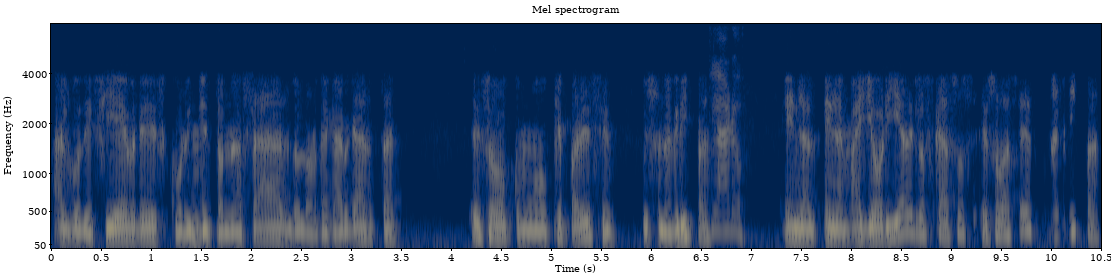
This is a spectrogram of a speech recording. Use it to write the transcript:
algo de fiebre, escurrimiento nasal, dolor de garganta. Eso como que parece, pues una gripa. Claro en la, en la mayoría de los casos eso va a ser una gripa.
